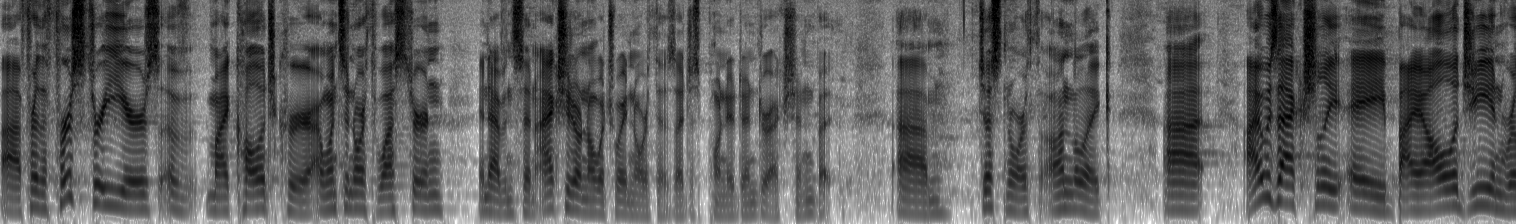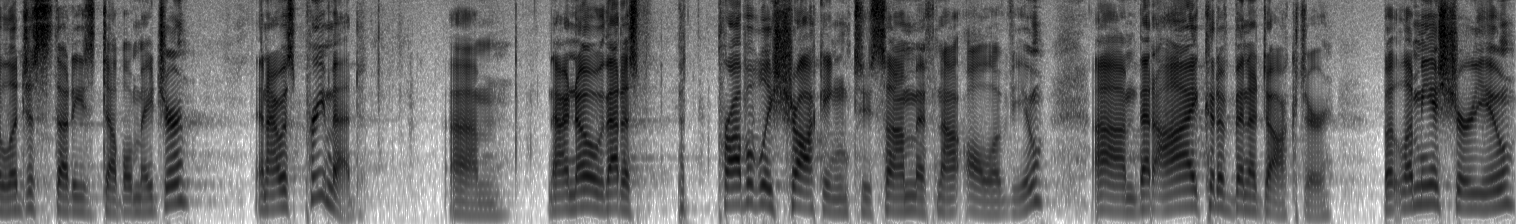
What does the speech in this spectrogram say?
uh, for the first three years of my college career, I went to Northwestern in Evanston. I actually don't know which way north is, I just pointed in direction, but um, just north on the lake. Uh, I was actually a biology and religious studies double major, and I was pre med. Um, now, I know that is p- probably shocking to some, if not all of you, um, that I could have been a doctor. But let me assure you,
